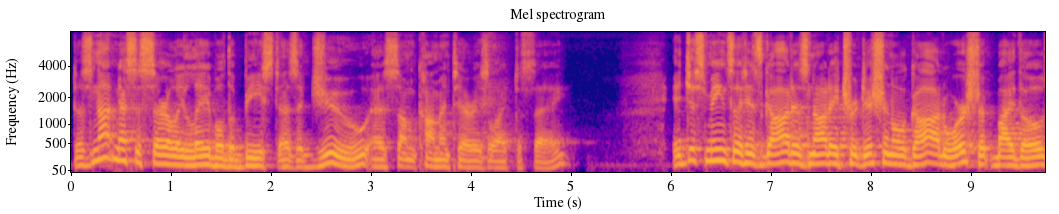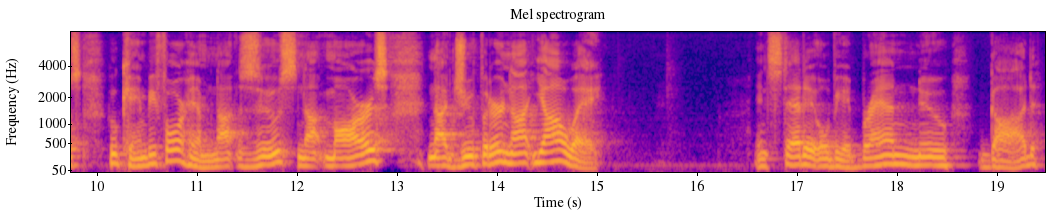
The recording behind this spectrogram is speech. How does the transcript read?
does not necessarily label the beast as a Jew, as some commentaries like to say. It just means that his God is not a traditional God worshiped by those who came before him. Not Zeus, not Mars, not Jupiter, not Yahweh. Instead, it will be a brand new God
